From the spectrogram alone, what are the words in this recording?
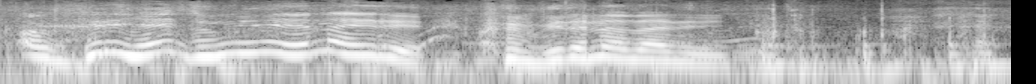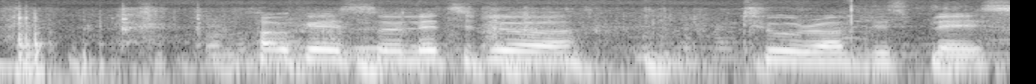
अब फेरि यहीँ झुमिने होइन हेरे भित्र नजाँदिने okay so let's do a tour of this place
